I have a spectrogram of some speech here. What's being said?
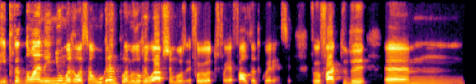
e, portanto, não há nenhuma relação. O grande problema do Rio Ave foi outro, foi a falta de coerência. Foi o facto de um,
